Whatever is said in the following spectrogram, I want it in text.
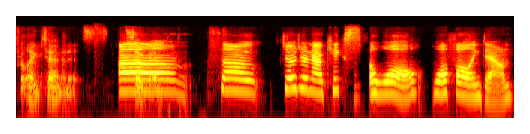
for like ten minutes. Um. So Jojo now kicks a wall, while falling down,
